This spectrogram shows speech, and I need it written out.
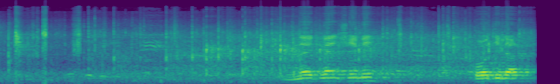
Armin Jimmy, 30 left. Neck went Jimmy, 40 left.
